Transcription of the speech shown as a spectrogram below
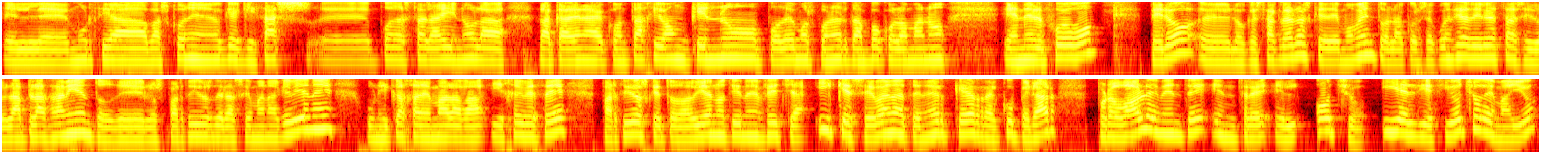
el eh, Murcia-Vasconia en el que quizás eh, pueda estar ahí no la, la cadena de contagio, aunque no podemos poner tampoco la mano en el fuego, pero eh, lo que está claro es que de momento la consecuencia directa ha sido el aplazamiento de los partidos de la semana que viene, Unicaja de Málaga y GBC, partidos que todavía no tienen fecha y que se van a tener que recuperar probablemente entre el 8 y el 18 de mayo,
